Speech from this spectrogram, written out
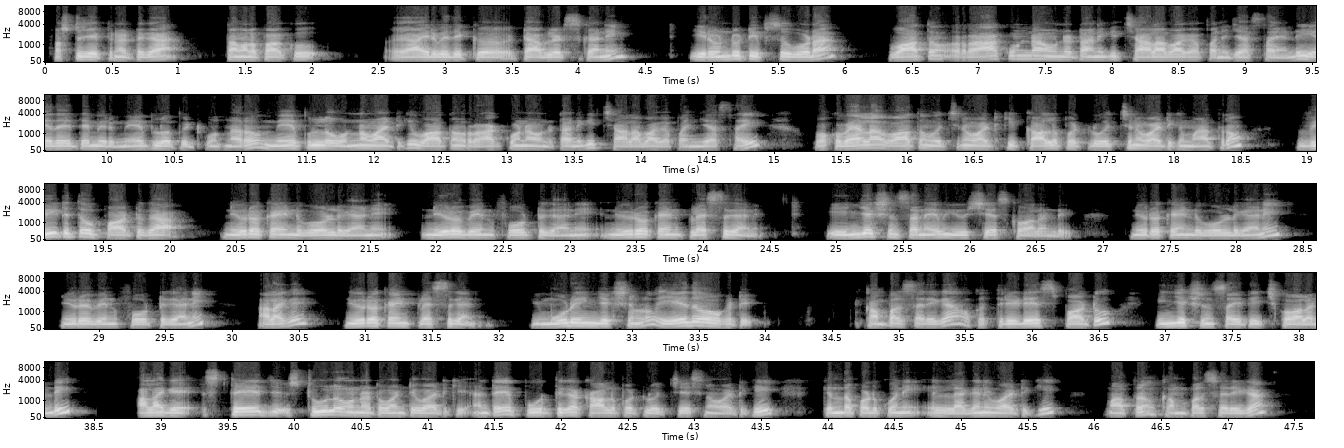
ఫస్ట్ చెప్పినట్టుగా తమలపాకు ఆయుర్వేదిక్ టాబ్లెట్స్ కానీ ఈ రెండు టిప్స్ కూడా వాతం రాకుండా ఉండటానికి చాలా బాగా పనిచేస్తాయండి. ఏదైతే మీరు మేపులో పెట్టుకుంటున్నారో మేపుల్లో ఉన్న వాటికి వాతం రాకుండా ఉండటానికి చాలా బాగా పనిచేస్తాయి. ఒకవేళ వాతం వచ్చిన వాటికి కాళ్ళు పట్లు వచ్చిన వాటికి మాత్రం వీటితో పాటుగా న్యూరోకైండ్ గోల్డ్ కానీ న్యూరోబెయిన్ ఫోర్ట్ కానీ న్యూరోకైండ్ ప్లస్ కానీ ఈ ఇంజెక్షన్స్ అనేవి యూజ్ చేసుకోవాలండి. న్యూరోకైండ్ గోల్డ్ కానీ న్యూరోబెయిన్ ఫోర్ట్ కానీ అలాగే న్యూరోకైండ్ ప్లస్ కానీ ఈ మూడు ఇంజెక్షన్లో ఏదో ఒకటి కంపల్సరీగా ఒక త్రీ డేస్ పాటు ఇంజెక్షన్స్ అయితే ఇచ్చుకోవాలండి. అలాగే స్టేజ్ టూలో ఉన్నటువంటి వాటికి అంటే పూర్తిగా కాళ్ళు పట్లు వచ్చేసిన వాటికి కింద పడుకొని లెగని వాటికి మాత్రం కంపల్సరీగా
